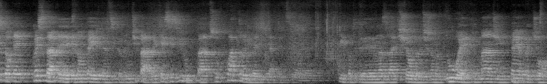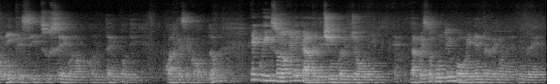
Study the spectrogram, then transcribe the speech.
è, questa è l'home page del sito principale che si sviluppa su quattro livelli di attenzione. Qui potete vedere una slideshow dove ci sono due immagini per regioni che si susseguono con un tempo di qualche secondo e qui sono elencate le cinque regioni. Da questo punto in poi entreremo nelle,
